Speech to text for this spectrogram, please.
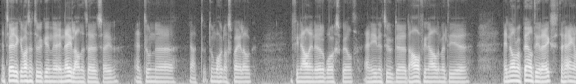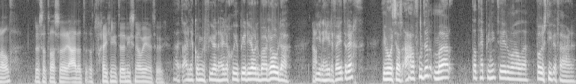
En de tweede keer was natuurlijk in, eh, in Nederland in 2007. En toen, eh, ja, to- toen mocht ik nog spelen ook. De finale in de Euroborg gespeeld. En hier natuurlijk de, de halve finale met die eh, enorme penaltyreeks tegen Engeland. Dus dat, was, ja, dat, dat vergeet je niet, niet snel weer natuurlijk. Uiteindelijk kom je via een hele goede periode bij Roda Ja. hier in Heerenveen terecht. Je wordt zelfs aanvoerder, maar dat heb je niet helemaal positief ervaren.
